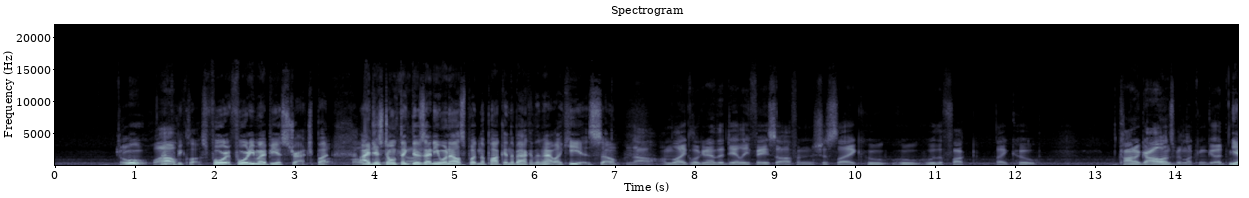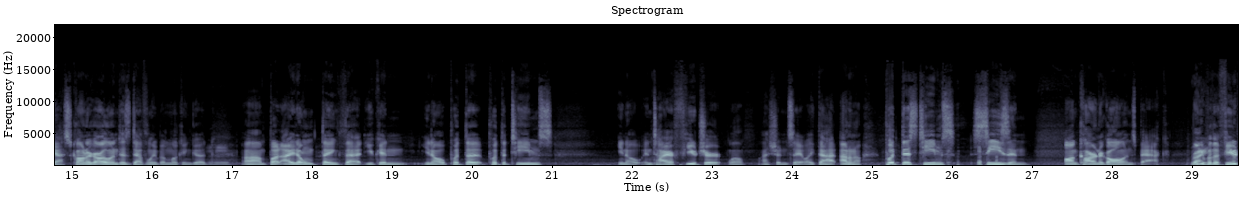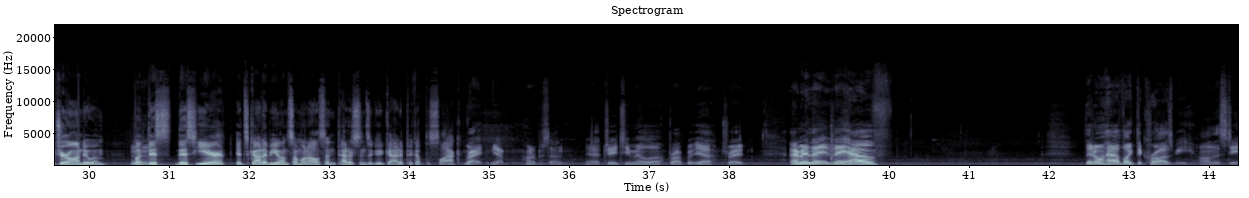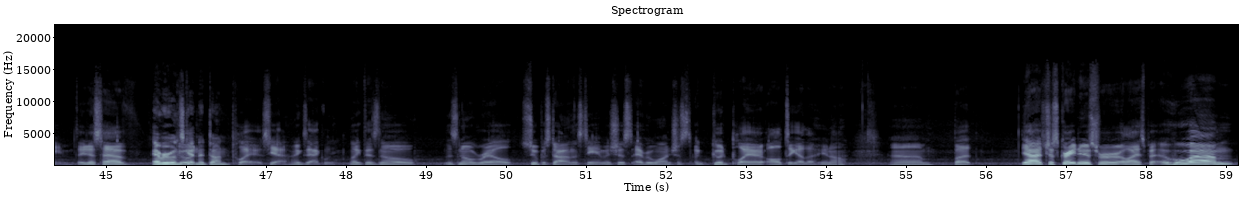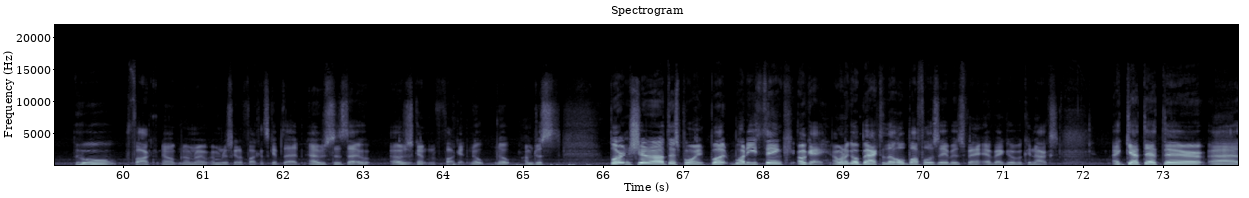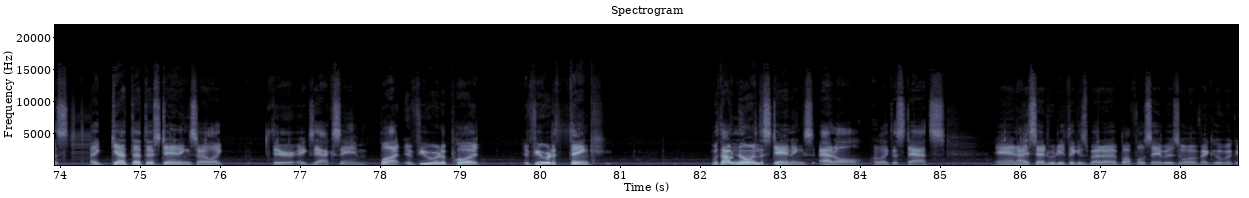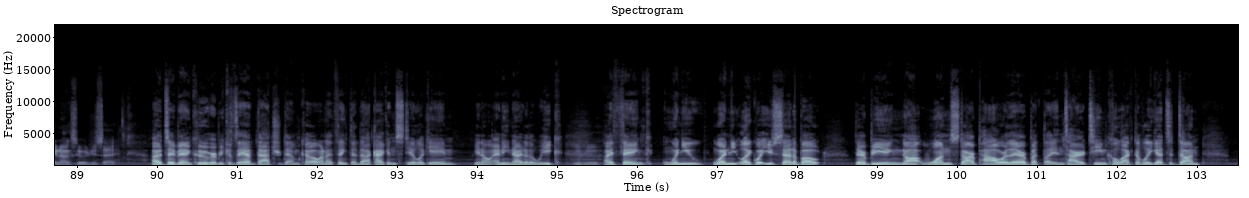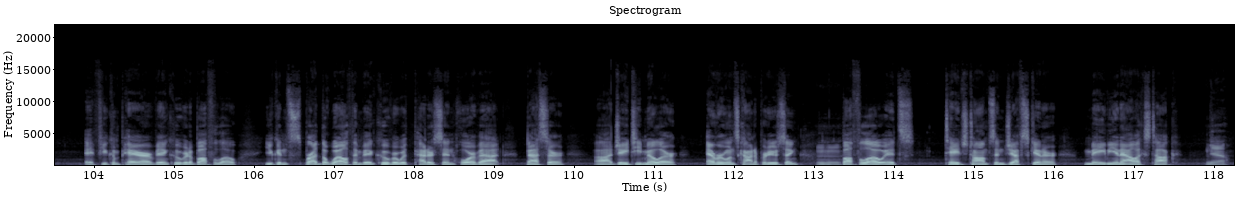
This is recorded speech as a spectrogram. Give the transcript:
Oh, That wow. could be close. 40 might be a stretch, but Oh, I just don't think God. there's anyone else putting the puck in the back of the net like he is. So No, I'm like looking at the daily face-off, and it's just like, who, who, who the fuck, like who? Conor Garland's been looking good. yes, Conor Garland has definitely been looking good. Mhm. Um, but I don't think that you can, you know, put the put the team's, you know, entire future. Well, I shouldn't say it like that. I don't know. Put this team's season on Conor Garland's back. You Right. can put the future onto him, but Mhm. this this year it's got to be on someone else. And Pettersson's a good guy to pick up the slack. Right. Yep. Hundred percent. Yeah. JT Miller, Brock. But yeah, that's right. I mean, they they have. They don't have like the Crosby on this team. They just have Everyone's getting it done. players. Yeah, exactly. Like there's no there's no real superstar on this team. It's just everyone's just a good player altogether, you know. Um, but yeah, it's just great news for Elias. Pe- who um who? Fuck. Nope. No, I'm not, I'm just gonna fucking skip that. I was just that. I was just gonna fuck it. Nope. Nope. I'm just blurting shit out at this point. But what do you think? Okay, I want to go back to the whole Buffalo Sabres Van- Vancouver Canucks. I get that their uh, I get that their standings are like they're exact same. But if you were to put, if you were to think, without knowing the standings at all, or like the stats, and I said, who do you think is better, Buffalo Sabres or Vancouver Canucks? Who would you say? I would say Vancouver because they have Thatcher Demko, and I think that that guy can steal a game, you know, any night of the week. I think when you when you like what you said about there being not one star power there, but the entire team collectively gets it done. If you compare Vancouver to Buffalo, you can spread the wealth in Vancouver with Pettersson, Horvat, Boeser, uh, JT Miller. Everyone's kind of producing. Buffalo, it's Tage Thompson, Jeff Skinner, maybe an Alex Tuch. Yeah.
